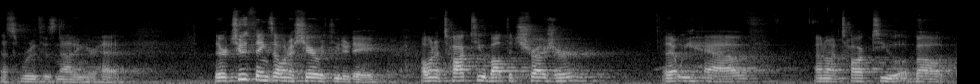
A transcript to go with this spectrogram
That's Ruth is nodding her head. There are two things I want to share with you today. I want to talk to you about the treasure that we have. And I want to talk to you about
